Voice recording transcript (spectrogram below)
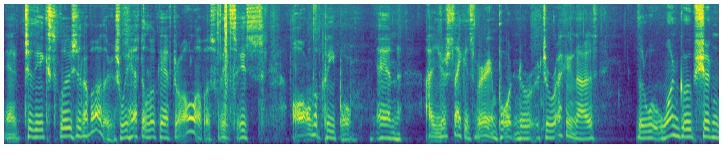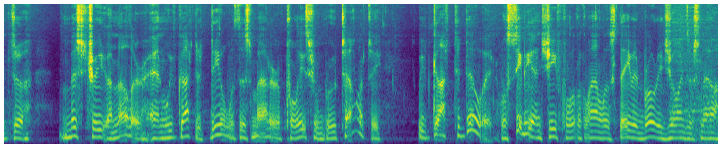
and to the exclusion of others. We have to look after all of us. It's, it's all the people. And I just think it's very important to, to recognize that one group shouldn't uh, mistreat another. And we've got to deal with this matter of police brutality. We've got to do it. Well, CBN chief political analyst David Brody joins us now.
